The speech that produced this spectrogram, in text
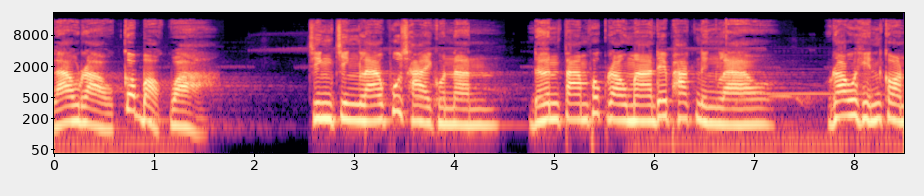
แล้วเราก็บอกว่า จริงๆ แล้วผู้ชายคนนั้น เดินตามพวกเรามาได้พักหนึ่งแล้ว เราเห็นก่อน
